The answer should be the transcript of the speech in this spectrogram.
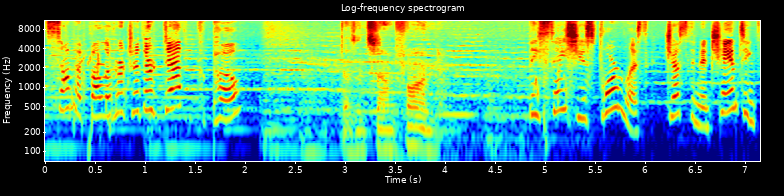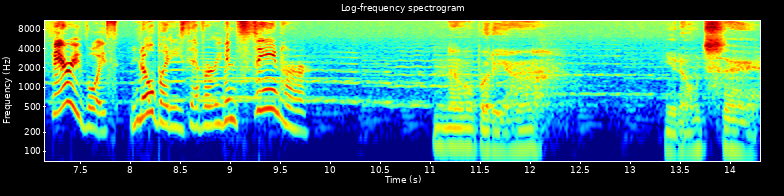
Some have followed her to their death, Kupo. Doesn't sound fun. They say she is formless, just an enchanting fairy voice. Nobody's ever even seen her. Nobody, huh? You don't say.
